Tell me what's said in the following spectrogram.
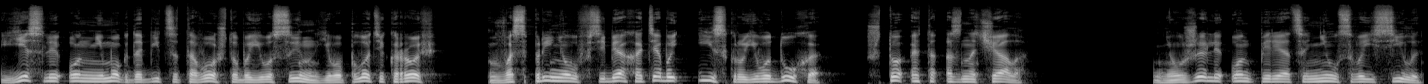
Если он не мог добиться того, чтобы его сын, его плоть и кровь, воспринял в себя хотя бы искру его духа, что это означало? Неужели он переоценил свои силы?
